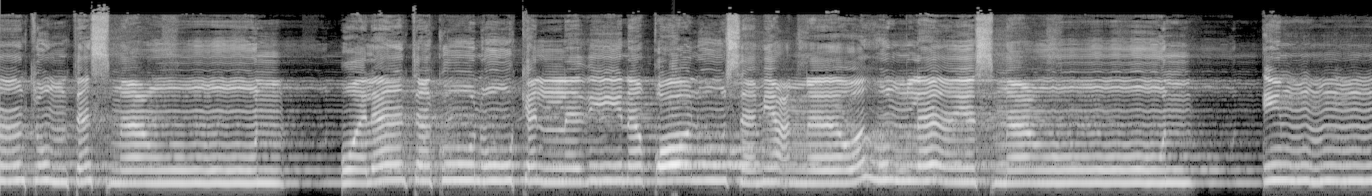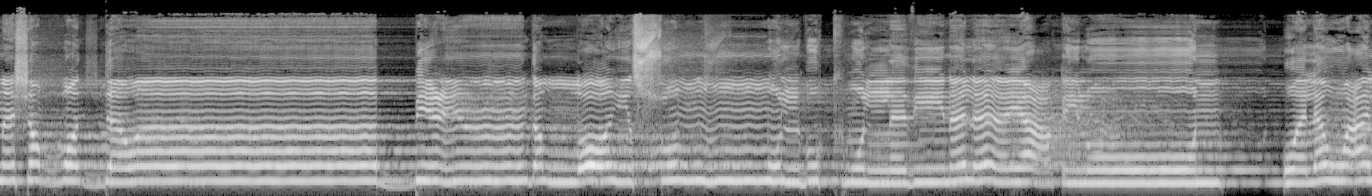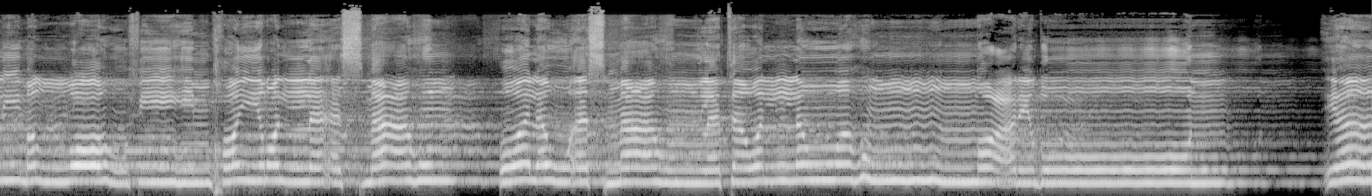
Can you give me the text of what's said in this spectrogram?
تسمعون. ولا تكونوا كالذين قالوا سمعنا وهم لا يسمعون. إن شر الدواب خيرا لأسمعهم ولو أسمعهم لتولوا وهم معرضون. يا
